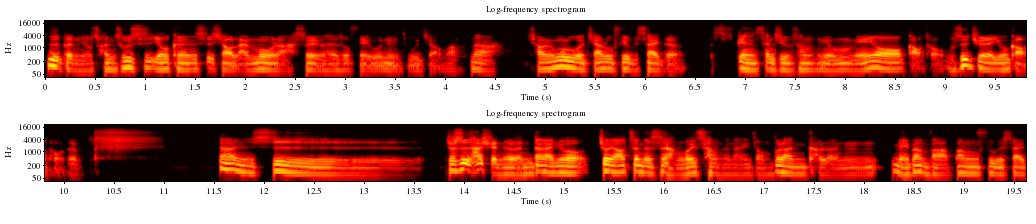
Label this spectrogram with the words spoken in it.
日本有传出是有可能是小栏目啦，所以才说绯闻女主角嘛。那小兰木如果加入 Flipside 的变成三期主唱，有没有搞头？我是觉得有搞头的。但是，就是他选的人大概就就要真的是很会唱的那一种，不然可能没办法帮 Flipside，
